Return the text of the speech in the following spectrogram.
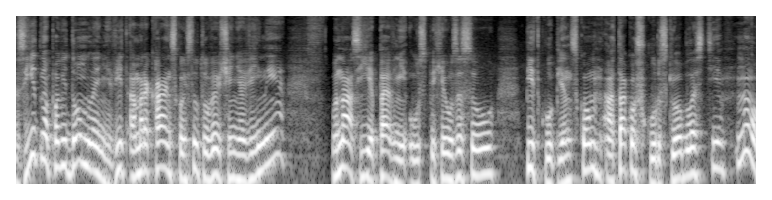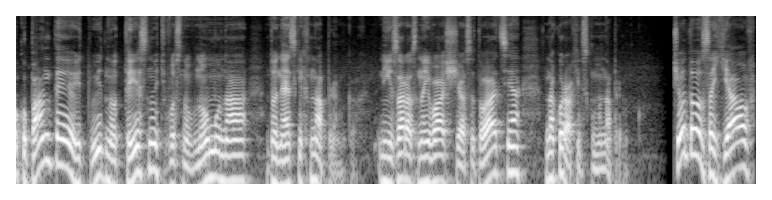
Згідно повідомлень від Американського інституту вивчення війни, у нас є певні успіхи у ЗСУ під Куп'янськом, а також в Курській області. Ну, окупанти відповідно тиснуть в основному на Донецьких напрямках. І зараз найважча ситуація на Курахівському напрямку. Щодо заяв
